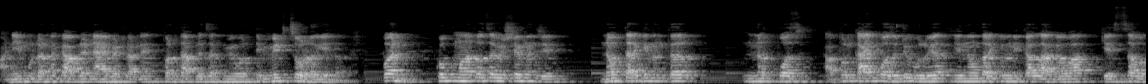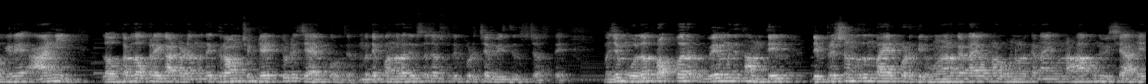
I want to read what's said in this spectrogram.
आणि मुलांना काय आपल्या न्याय भेटला नाही परत आपल्या जखमीवरती मीठ चोळलं गेलं. पण खूप महत्त्वाचा विषय म्हणजे नऊ तारखेनंतर न पॉझि आपण काय पॉझिटिव्ह बोलूयात की नऊ तारखेला निकाल लागावा केसचा वगैरे आणि लवकर लवकर एक आठवड्यामध्ये ग्राउंडची डेट टू डे जाहीर करू देत. म्हणजे पंधरा दिवसाच्या असू दे पुढच्या वीस दिवसाच्या असते म्हणजे मुलं प्रॉपर वे मध्ये थांबतील डिप्रेशन मधून बाहेर पडतील. होणार का नाही होणार होणार का नाही होणार हा पण विषय आहे.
